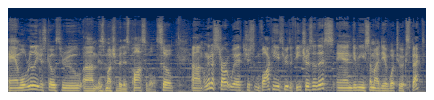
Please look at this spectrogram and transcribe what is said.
and we'll really just go through um, as much of it as possible. So um, I'm gonna start with just walking you through the features of this and giving you some idea of what to expect.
